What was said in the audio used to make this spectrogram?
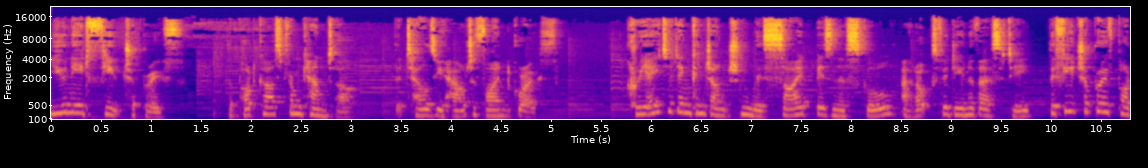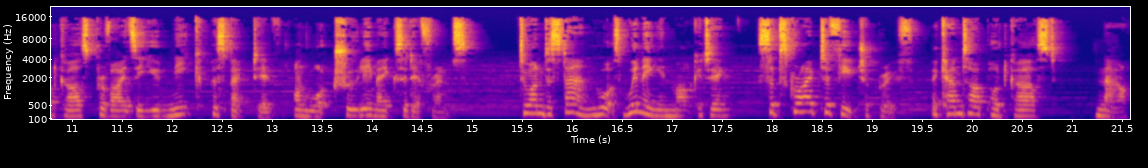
you need Future Proof, the podcast from Kantar that tells you how to find growth. Created in conjunction with Saïd Business School at Oxford University, the Future Proof podcast provides a unique perspective on what truly makes a difference. To understand what's winning in marketing, subscribe to Future Proof, a Kantar podcast, now.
